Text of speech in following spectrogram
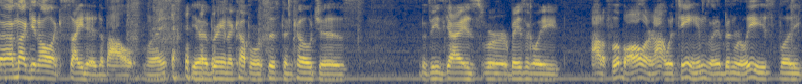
I'm not getting all excited about right. you know bringing a couple assistant coaches. That these guys were basically out of football or not with teams. They've been released. Like,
